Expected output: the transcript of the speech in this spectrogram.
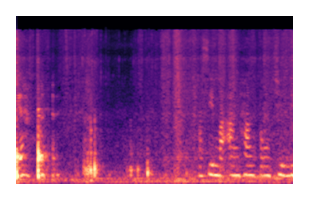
Ayan. Kasi maanghang tong chili.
